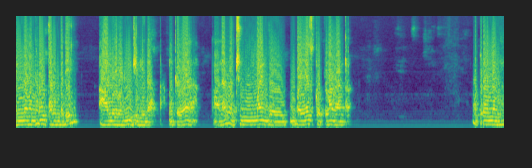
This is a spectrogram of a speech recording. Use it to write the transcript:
எங்க வந்தாலும் தளபதி ஆளு கிள்ளி தான் ஓகேவா அதனால சும்மா இந்த பயோஸ்கோப் எல்லாம் வேண்டாம். அப்புறம் என்ன,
